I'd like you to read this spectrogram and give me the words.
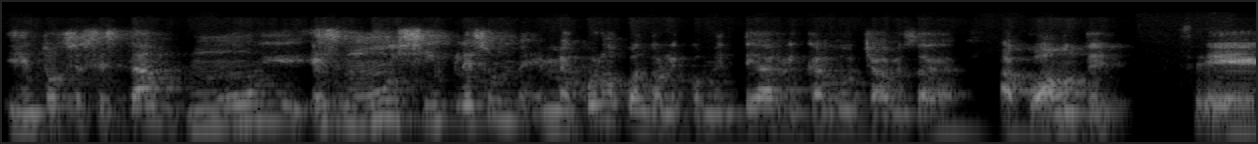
Y entonces está muy, es muy simple. Es me acuerdo cuando le comenté a Ricardo Chávez, a, a Cuaonte, eh,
